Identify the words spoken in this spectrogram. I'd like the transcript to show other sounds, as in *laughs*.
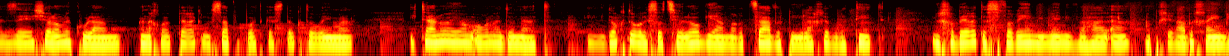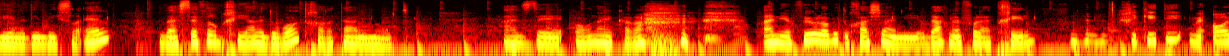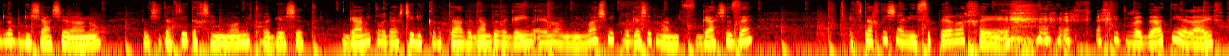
אז אה, שלום לכולם, אנחנו בפרק נוסף בפודקאסט דוקטור אימא. איתנו היום אורנה דונת, היא דוקטור לסוציולוגיה, מרצה ופעילה חברתית, מחברת הספרים ממני והלאה, הבחירה בחיים בלי ילדים בישראל, והספר בכייה לדורות, חרטה על אימהות. אז אה, אורנה יקרה, *laughs* אני אפילו לא בטוחה שאני יודעת מאיפה להתחיל. *laughs* חיכיתי מאוד לפגישה שלנו, גם שיתפתי אותך שאני מאוד מתרגשת. גם התרגשתי לקראתה וגם ברגעים אלו אני ממש מתרגשת מהמפגש הזה. הבטחתי שאני אספר לך אה, *laughs* איך התוודעתי אלייך.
